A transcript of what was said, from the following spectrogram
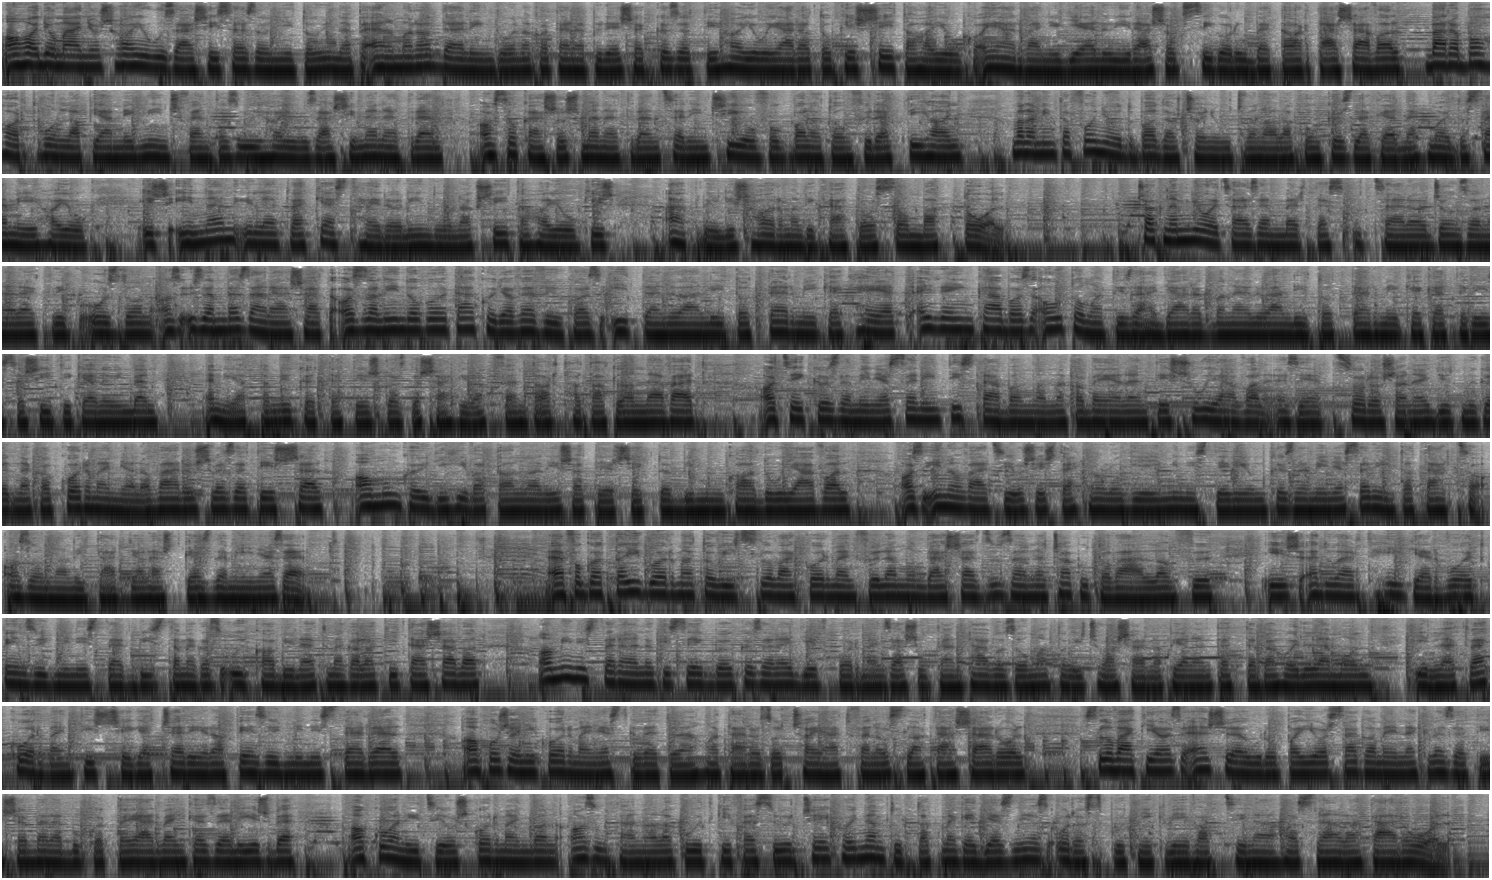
A hagyományos hajózási szezonnyitó ünnep elmarad, de elindulnak a települések közötti hajójáratok és sétahajók a járványügyi előírások szigorú betartásával. Bár a Bahart honlapján még nincs fent az új hajózási menetrend, a szokásos menetrend szerint Siófok, Balatonfüred, Tihany, valamint a Fonyód Badacsony útvonalakon közlekednek majd a személyhajók, és innen, illetve Keszthelyről indulnak sétahajók is április 3-ától szombattól. Csak nem 800 ember tesz utcára a Johnson Electric Oszdon. Az üzem bezárását azzal indokolták, hogy a vevők az itt előállított termékek helyett egyre inkább az automatizált gyárakban előállított termékeket részesítik előnyben, emiatt a működtetés gazdaságilag fenntarthatatlanná vált. A cég közleménye szerint tisztában vannak a bejelentés súlyával, ezért szorosan együttműködnek a kormányjal, a városvezetéssel, a munkaügyi hivatallal és a térség többi munkaadójával. Az Innovációs és Technológiai Minisztérium közleménye szerint a tárca azonnali tárgyalást kezdeményezett. Elfogadta Igor Matovics szlovák kormányfő lemondását Zuzanna Csaputova államfő és Eduard Heger volt pénzügyminiszter bízta meg az új kabinet megalakításával. A miniszterelnöki székből közel egy év kormányzás után távozó Matovics vasárnap jelentette be, hogy lemond, illetve kormány tisztséget cserél a pénzügyminiszterrel. A pozsonyi kormány ezt követően határozott saját feloszlatásáról. Szlovákia az első európai ország, amelynek vezetése belebukott a járványkezelésbe. A koalíciós kormányban azután alakult ki feszültség, hogy nem tudtak megegyezni az orosz Sputnik V vakcinál használatáról.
